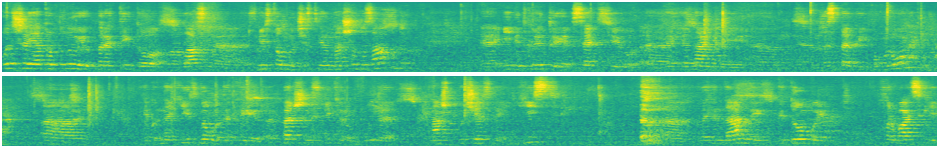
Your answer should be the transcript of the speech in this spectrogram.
Отже, я пропоную перейти до власне змістовної частини нашого заходу е, і відкрити секцію регіональної безпеки і оборони, на якій знову таки першим спікером буде наш почесний гість, легендарний відомий хорватський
